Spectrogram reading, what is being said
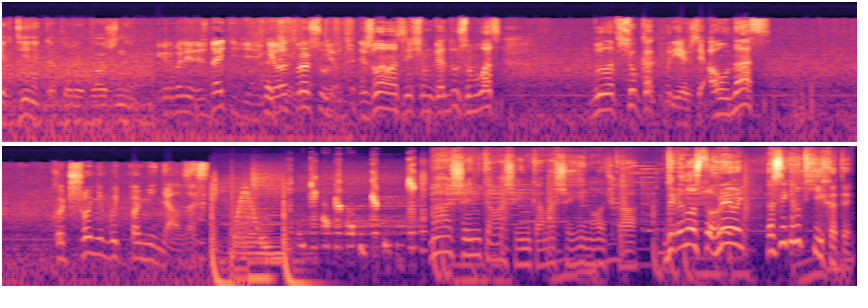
тех денег, которые должны. Игорь Валерьевич, дайте денег, я вас прошу. Желаю вам в следующем году, чтобы у вас было все как прежде, а у нас хоть что-нибудь поменялось. Машинка, машинка, машиночка. 90 гривень? Та скільки тут їхати?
